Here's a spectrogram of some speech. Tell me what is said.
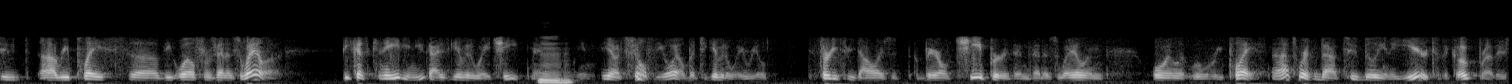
to uh, replace uh, the oil from Venezuela. Because Canadian, you guys give it away cheap, man. Mhm. I mean, you know, it's filthy oil, but you give it away real thirty-three dollars a barrel cheaper than Venezuelan oil it will replace. Now that's worth about two billion a year to the Koch brothers.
